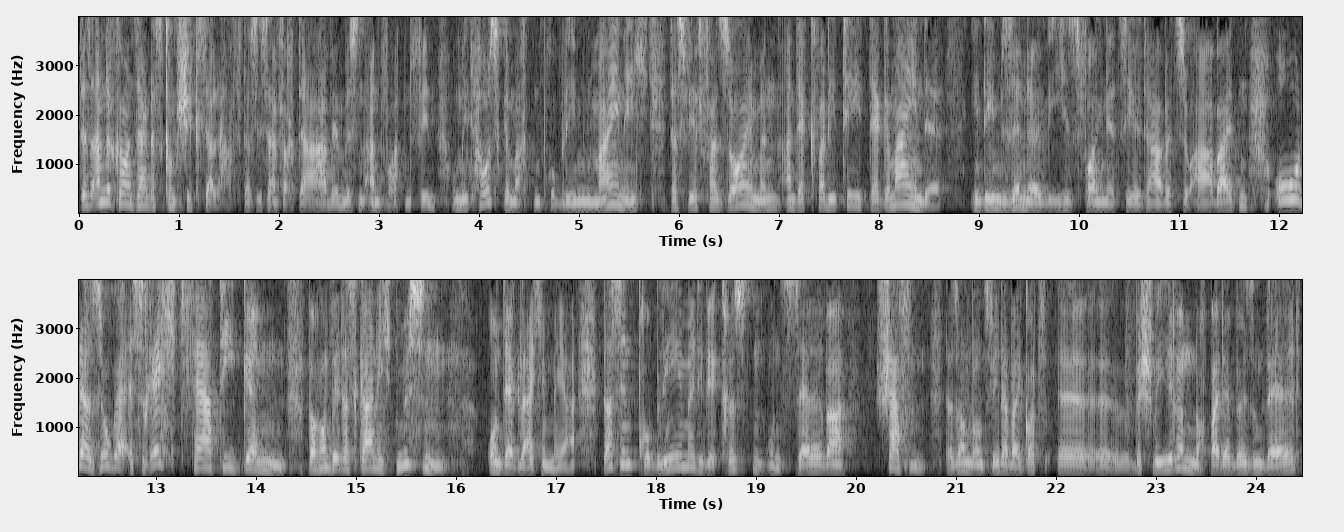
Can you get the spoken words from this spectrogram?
Das andere kann man sagen, das kommt schicksalhaft. Das ist einfach da. Wir müssen Antworten finden. Und mit hausgemachten Problemen meine ich, dass wir versäumen, an der Qualität der Gemeinde, in dem Sinne, wie ich es vorhin erzählt habe, zu arbeiten oder sogar es rechtfertigen, warum wir das gar nicht müssen und dergleichen mehr. Das sind Probleme, die wir Christen uns selber schaffen. Da sollen wir uns weder bei Gott äh, äh, beschweren noch bei der bösen Welt,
